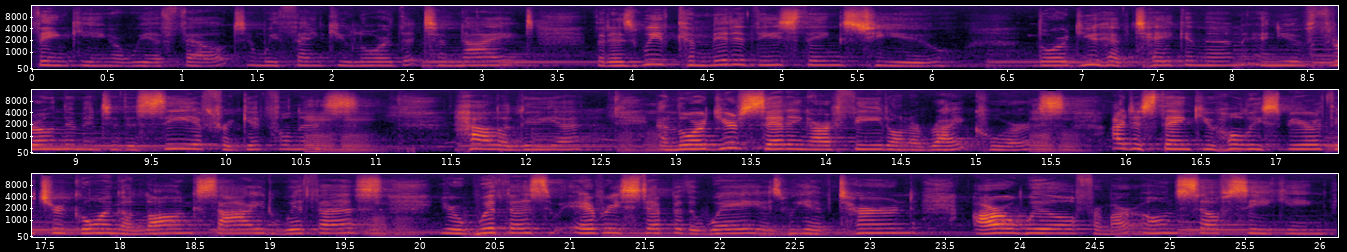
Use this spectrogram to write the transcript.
thinking or we have felt. And we thank you, Lord, that tonight, that as we've committed these things to you, Lord, you have taken them and you have thrown them into the sea of forgetfulness. Mm-hmm. Hallelujah. Mm-hmm. And Lord, you're setting our feet on a right course. Mm-hmm. I just thank you, Holy Spirit, that you're going alongside with us. Mm-hmm. You're with us every step of the way as we have turned our will from our own self seeking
